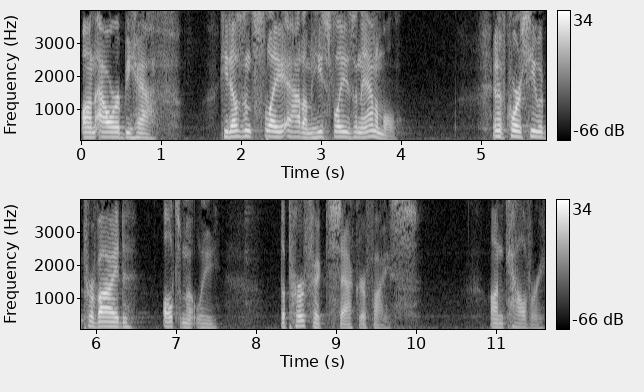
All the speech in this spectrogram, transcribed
on our behalf. He doesn't slay Adam, he slays an animal. And of course, he would provide ultimately the perfect sacrifice on Calvary.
